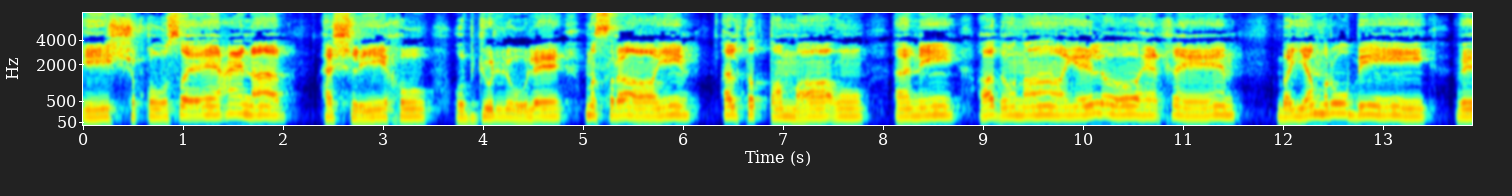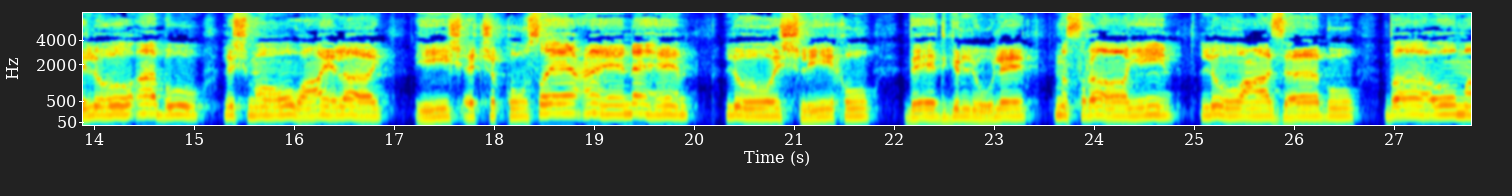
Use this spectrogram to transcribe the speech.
إيش قوصي عنب هشليخو وبجلولي مصرايم التطماؤو أني أدوناي إلهكم بيمروا بي ولو أبو لشمو وعيلاي איש את שקוסי עיניהם לא השליכו ואת גלולי מצרים לא עזבו ואומר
